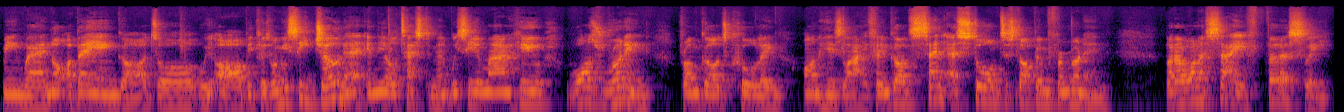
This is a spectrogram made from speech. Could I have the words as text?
mean we're not obeying God or we are, because when we see Jonah in the Old Testament, we see a man who was running from God's calling on his life. And God sent a storm to stop him from running. But I want to say, firstly,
